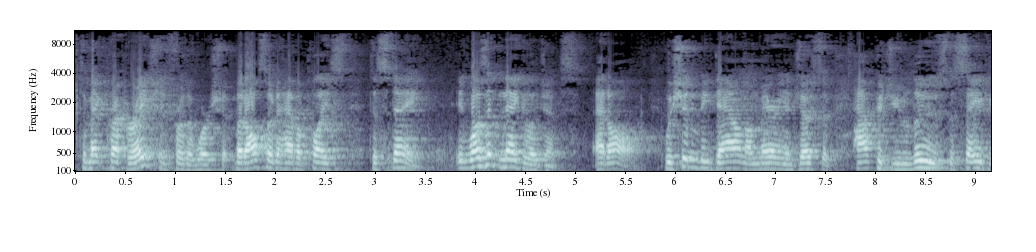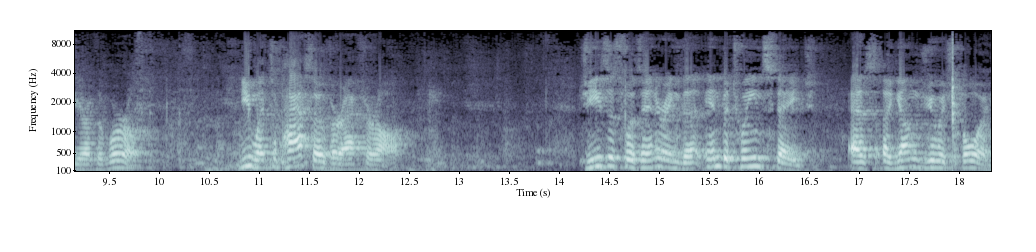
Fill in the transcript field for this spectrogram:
to make preparation for the worship, but also to have a place to stay. It wasn't negligence at all. We shouldn't be down on Mary and Joseph. How could you lose the Savior of the world? You went to Passover after all. Jesus was entering the in between stage as a young Jewish boy,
